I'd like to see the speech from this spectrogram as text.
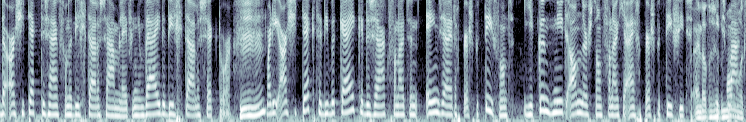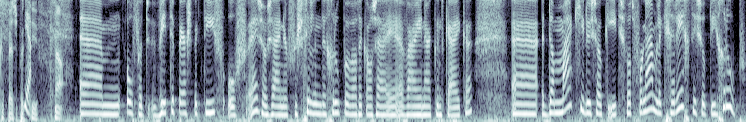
de architecten zijn van de digitale samenleving. En wij de digitale sector. Mm-hmm. Maar die architecten die bekijken de zaak vanuit een eenzijdig perspectief. Want je kunt niet anders dan vanuit je eigen perspectief iets En dat is het mannelijke maken. perspectief. Ja. Um, of het witte perspectief. Of hè, zo zijn er verschillende groepen, wat ik al zei, waar je naar kunt kijken. Uh, dan maak je dus ook iets wat voornamelijk gericht is op die groep.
